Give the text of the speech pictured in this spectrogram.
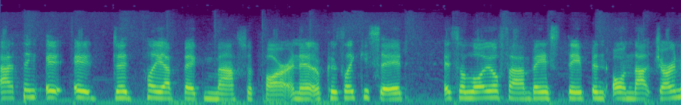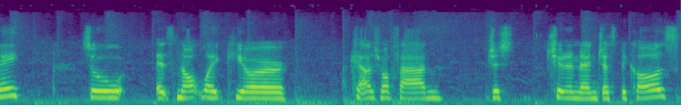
I think it, it did play a big, massive part in it because, like you said, it's a loyal fan base. They've been on that journey. So it's not like you're a casual fan just tuning in just because.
